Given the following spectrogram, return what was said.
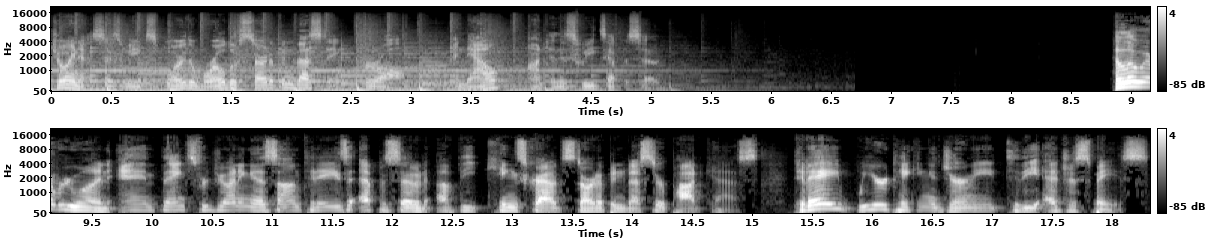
join us as we explore the world of startup investing for all. And now, on to this week's episode. Hello, everyone, and thanks for joining us on today's episode of the Kingscrowd Startup Investor Podcast. Today, we are taking a journey to the edge of space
